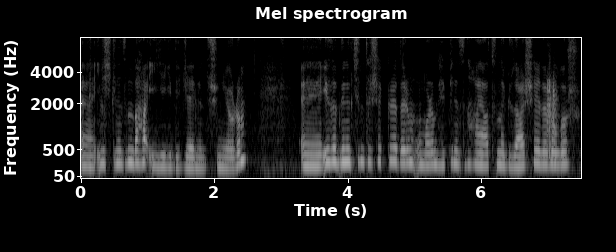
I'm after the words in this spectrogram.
e, ilişkinizin daha iyi gideceğini düşünüyorum. E, izlediğiniz için teşekkür ederim. Umarım hepinizin hayatında güzel şeyler olur.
